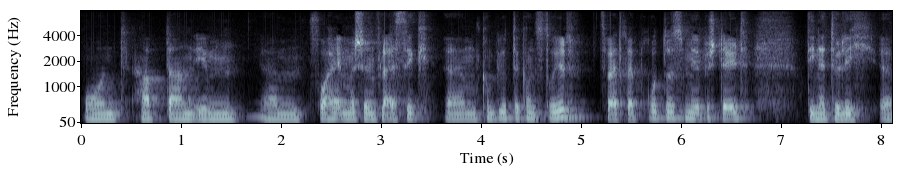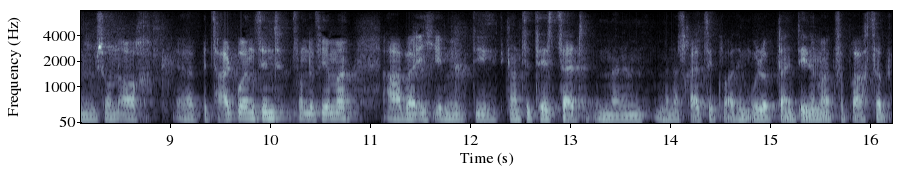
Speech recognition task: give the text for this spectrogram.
Und habe dann eben ähm, vorher immer schön fleißig ähm, Computer konstruiert, zwei, drei Protos mir bestellt, die natürlich ähm, schon auch äh, bezahlt worden sind von der Firma, aber ich eben die, die ganze Testzeit in, meinem, in meiner Freizeit quasi im Urlaub da in Dänemark verbracht habe.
